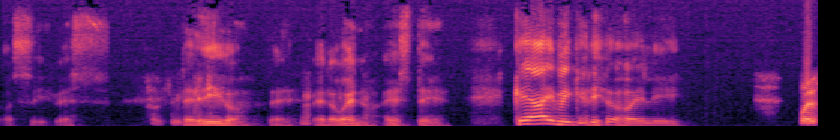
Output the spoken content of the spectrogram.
Pues sí, ves. te digo, pero bueno, este, ¿qué hay, mi querido Eli? Pues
